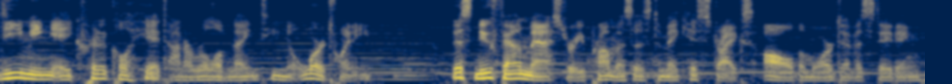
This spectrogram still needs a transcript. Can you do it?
deeming a critical hit on a roll of 19 or 20. This newfound mastery promises to make his strikes all the more devastating.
